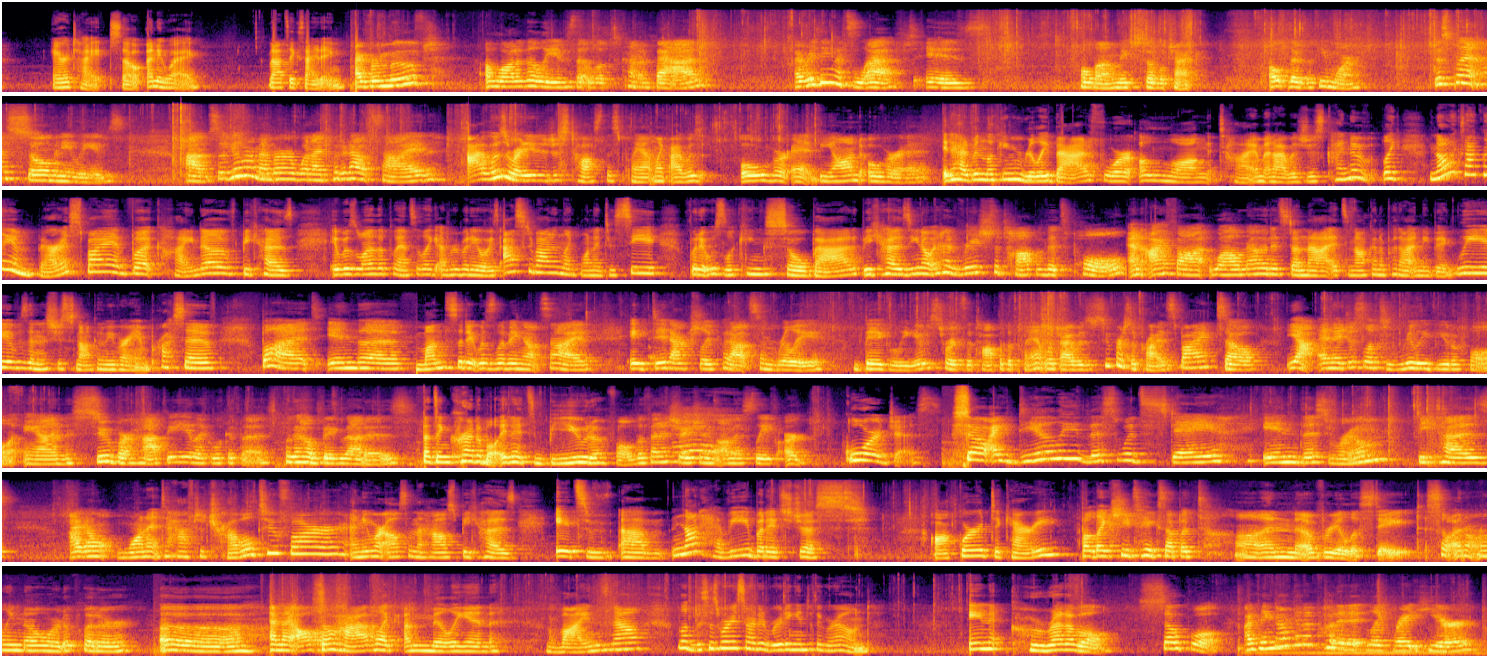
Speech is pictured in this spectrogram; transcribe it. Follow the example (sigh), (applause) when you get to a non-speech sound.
airtight. So anyway, that's exciting. I've removed a lot of the leaves that looked kind of bad. Everything that's left is, hold on, let me just double check. Oh, there's a few more. This plant has so many leaves. Um, so if you'll remember when I put it outside, I was ready to just toss this plant. Like I was over it, beyond over it. It had been looking really bad for a long time and I was just kind of like, not exactly embarrassed by it, but kind of because it was one of the plants that like everybody always asked about and like wanted to see, but it was looking so bad because, you know, it had reached the top of its pole and I thought, well, now that it's done that, it's not gonna put out any big leaves and it's just not gonna be very impressive. But in the months that it was living outside, it did actually put out some really big leaves towards the top of the plant, which I was super surprised by. So yeah, and it just looks really beautiful and super happy. Like, look at this. Look at how big that is. That's incredible, and it's beautiful. The fenestrations on this leaf are gorgeous. So ideally, this would stay in this room because I don't want it to have to travel too far anywhere else in the house because it's um, not heavy, but it's just awkward to carry. But like she takes up a ton of real estate, so I don't really know where to put her. Uh, and I also have like a million vines now. Look, this is where I started rooting into the ground. Incredible. So cool. I think I'm gonna put it like right here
